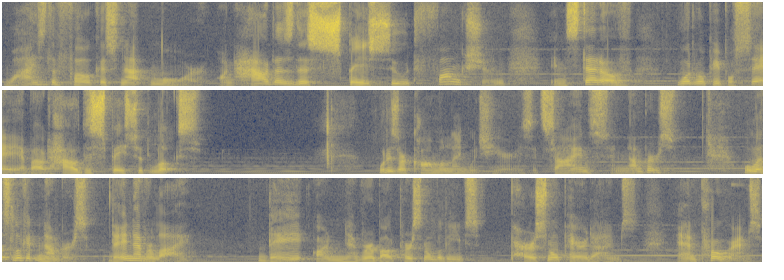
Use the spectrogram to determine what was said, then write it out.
Why is the focus not more on how does this spacesuit function instead of what will people say about how the spacesuit looks? What is our common language here? Is it science and numbers? Well, let's look at numbers. They never lie. They are never about personal beliefs, personal paradigms, and programs.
